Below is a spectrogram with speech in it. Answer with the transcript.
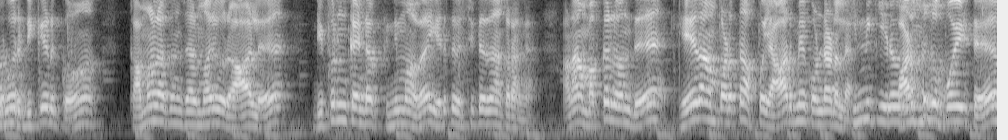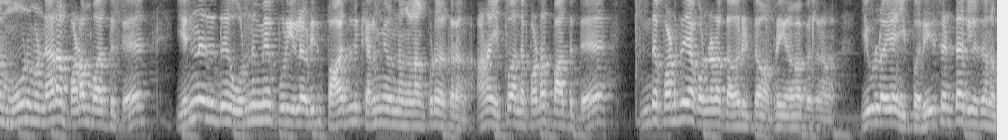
ஒவ்வொரு டிக்கெட்டுக்கும் கமல்ஹாசன் சார் மாதிரி ஒரு ஆளு டிஃப்ரெண்ட் கைண்ட் ஆஃப் சினிமாவை எடுத்து வச்சுட்டே தான் இருக்கிறாங்க. ஆனா மக்கள் வந்து ஹேராம் படத்தை அப்போ யாருமே கொண்டாடல. இன்னைக்கு படத்துக்கு போயிட்டு மூணு மணி நேரம் படம் பார்த்துட்டு என்னது இது ஒண்ணுமே புரியல அப்படின்னு பாதியில கிளம்பி வந்தவங்கலாம் கூட இருக்கிறாங்க. ஆனா இப்போ அந்த படம் பார்த்துட்டு இந்த படத்தையா கொண்டாட தவறிட்டோம் அப்படிங்கிற மாதிரி பேசுறாங்க. இவ்வளோ ஏன்? இப்போ ரீசெண்டாக ரிலீஸ் ஆன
